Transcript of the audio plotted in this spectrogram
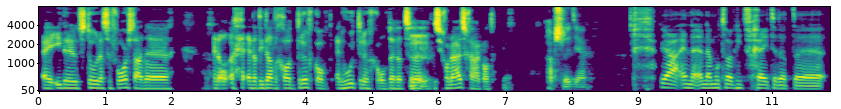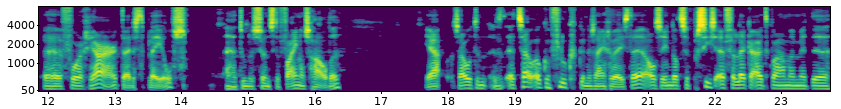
hey, iedereen doet stoer dat ze voorstaan. eh en, en dat hij dan gewoon terugkomt. En hoe het terugkomt. En dat ze, Mm. dat ze gewoon uitschakelt. Absoluut, ja. Ja, en, en dan moeten we ook niet vergeten dat eh, eh, vorig jaar tijdens de playoffs, eh toen de Suns de finals haalden, Ja, zou het, een, het, zou ook een vloek kunnen zijn geweest. Hè? Als in dat ze precies even lekker uitkwamen met de.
